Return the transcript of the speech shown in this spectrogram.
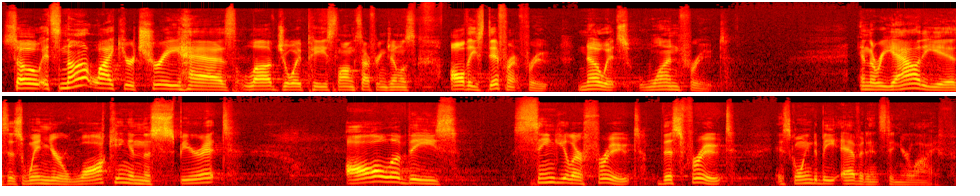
So it's not like your tree has love, joy, peace, long suffering, gentleness, all these different fruit. No, it's one fruit. And the reality is, is when you're walking in the Spirit, all of these singular fruit, this fruit, is going to be evidenced in your life.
